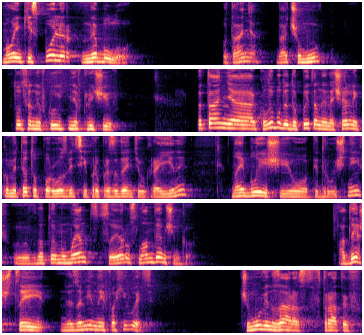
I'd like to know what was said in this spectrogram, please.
Маленький спойлер не було. Питання, да, чому? Хто це не включив? Питання, коли буде допитаний начальник комітету по розвідці при президенті України, найближчий його підручний на той момент це Руслан Демченко. А де ж цей незамінний фахівець? Чому він зараз втратив,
